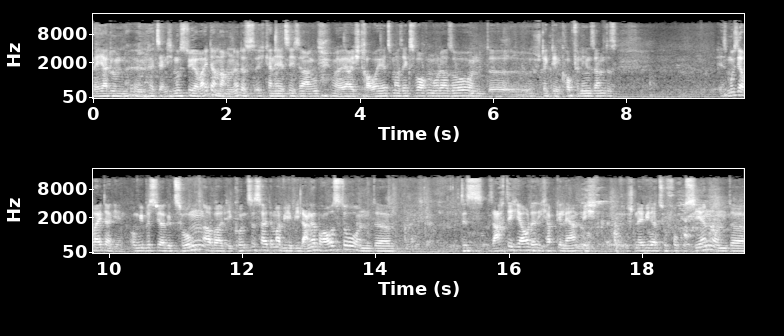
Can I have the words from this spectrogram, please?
naja, du, äh, letztendlich musst du ja weitermachen. Ne? Das, ich kann ja jetzt nicht sagen, uff, naja, ich traue jetzt mal sechs Wochen oder so und äh, steck den Kopf in den Sand. Das, es muss ja weitergehen. Irgendwie bist du ja gezwungen, aber die Kunst ist halt immer, wie, wie lange brauchst du? Und äh, das sagte ich ja auch, ich habe gelernt, mich schnell wieder zu fokussieren und äh,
